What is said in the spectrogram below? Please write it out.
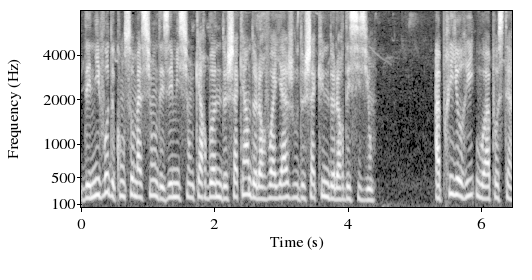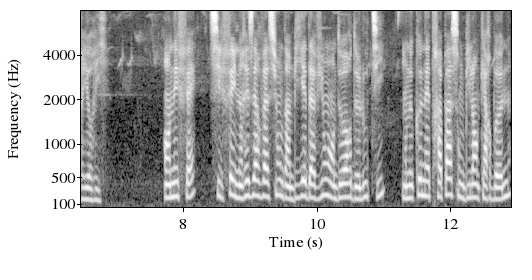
des niveaux de consommation des émissions carbone de chacun de leurs voyages ou de chacune de leurs décisions. A priori ou a posteriori. En effet, s'il fait une réservation d'un billet d'avion en dehors de l'outil, on ne connaîtra pas son bilan carbone,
